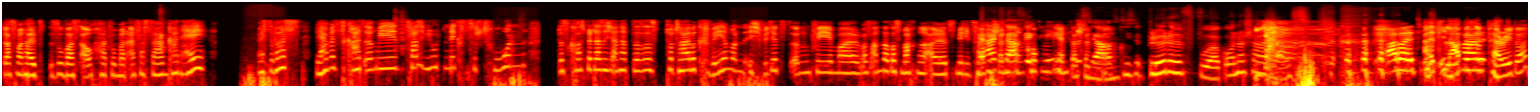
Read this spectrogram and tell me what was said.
dass man halt sowas auch hat, wo man einfach sagen kann, hey, weißt du was, wir haben jetzt gerade irgendwie 20 Minuten nichts zu tun. Das Cosplay, das ich anhab, das ist total bequem und ich will jetzt irgendwie mal was anderes machen, als mir die Zeichenstände angucken, die Händlerstände an. auf diese blöde Hüpfburg, ohne Scheiß. Aber jetzt muss, Als mal, und Peridot?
